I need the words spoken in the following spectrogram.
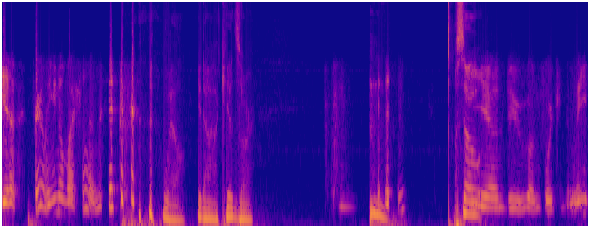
Yeah, apparently you know my son. well, you know how kids are. So yeah, I do unfortunately.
